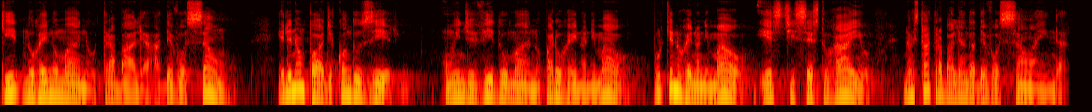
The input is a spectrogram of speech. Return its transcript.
que no reino humano trabalha a devoção, ele não pode conduzir um indivíduo humano para o reino animal, porque no reino animal este sexto raio não está trabalhando a devoção ainda.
